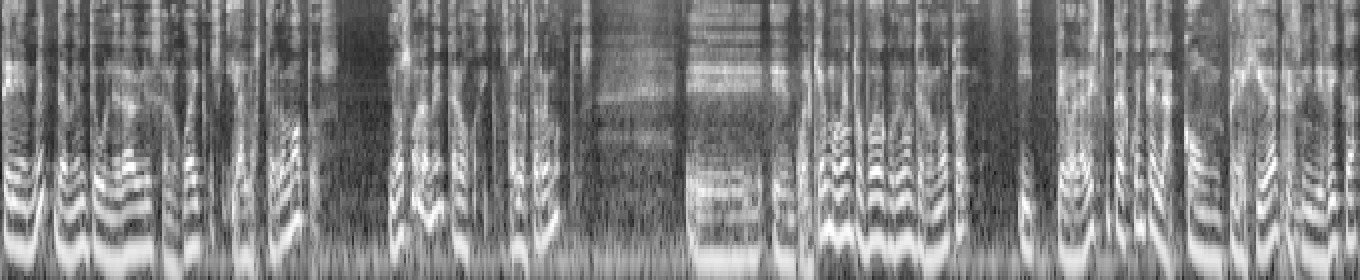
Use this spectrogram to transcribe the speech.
tremendamente vulnerables a los huaicos y a los terremotos. No solamente a los huaicos, a los terremotos. Eh, en cualquier momento puede ocurrir un terremoto, y, pero a la vez tú te das cuenta de la complejidad que significa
